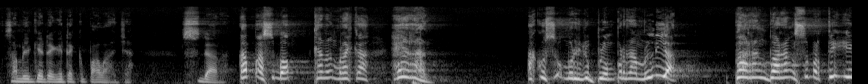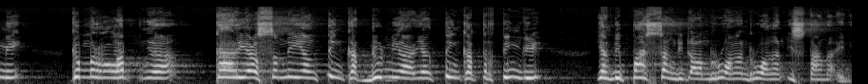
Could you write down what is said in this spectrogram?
sambil gede-gede kepala aja. Saudara, apa sebab? Karena mereka heran. Aku seumur hidup belum pernah melihat barang-barang seperti ini. Gemerlapnya karya seni yang tingkat dunia, yang tingkat tertinggi. Yang dipasang di dalam ruangan-ruangan istana ini.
